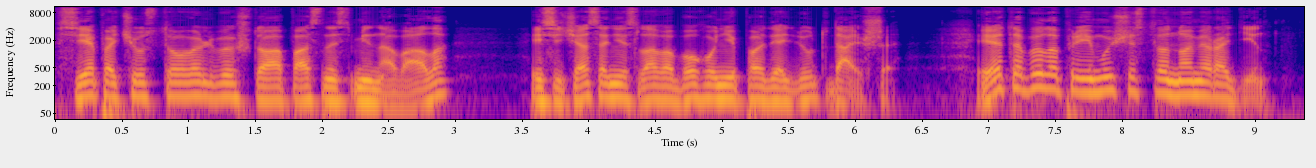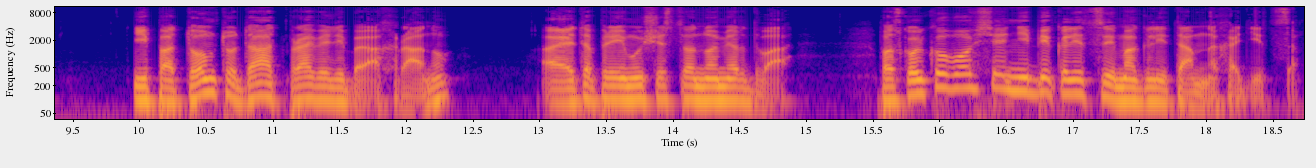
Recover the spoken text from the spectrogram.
все почувствовали бы, что опасность миновала – и сейчас они, слава богу, не подойдут дальше. И это было преимущество номер один. И потом туда отправили бы охрану, а это преимущество номер два, поскольку вовсе не беглецы могли там находиться.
